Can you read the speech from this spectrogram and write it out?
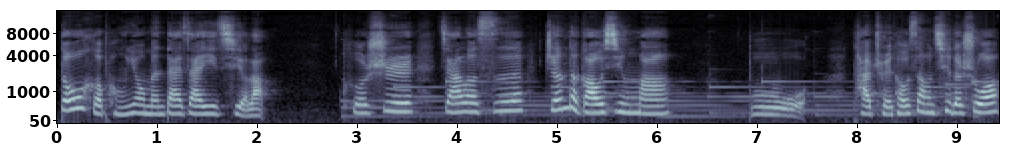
都和朋友们待在一起了。可是加勒斯真的高兴吗？不，他垂头丧气地说：“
